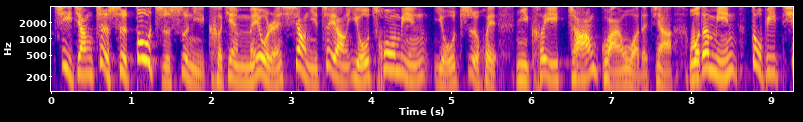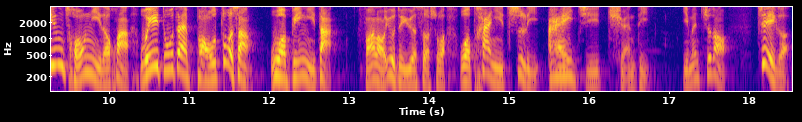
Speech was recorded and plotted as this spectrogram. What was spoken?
即将这事都指示你，可见没有人像你这样有聪明有智慧。你可以掌管我的家，我的民都必听从你的话。唯独在宝座上，我比你大。”法老又对约瑟说：“我派你治理埃及全地。”你们知道这个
